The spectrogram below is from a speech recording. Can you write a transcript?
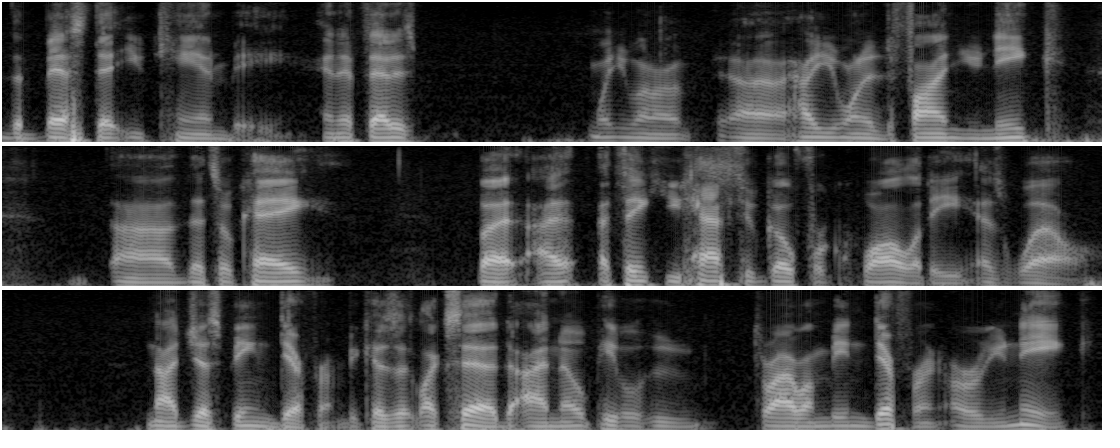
the best that you can be. And if that is what you want to, uh, how you want to define unique, uh, that's okay. But I, I think you have to go for quality as well, not just being different. Because, like I said, I know people who thrive on being different or unique,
